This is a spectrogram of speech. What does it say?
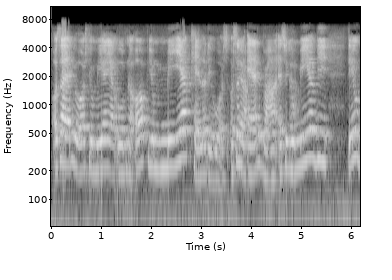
Og så er det jo også, jo mere jeg åbner op, jo mere kalder det jo også. Og sådan Ja. er det bare. Altså jo Ja. mere vi... Det er, jo,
